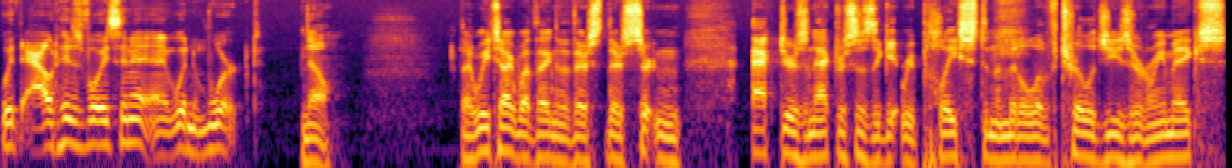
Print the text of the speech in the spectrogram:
without his voice in it, it wouldn't have worked. No. Like we talk about the thing that there's there's certain actors and actresses that get replaced in the middle of trilogies or remakes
